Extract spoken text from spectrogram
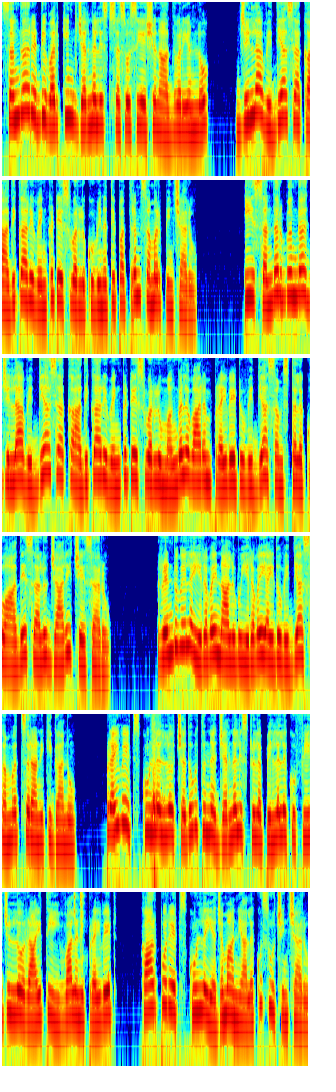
సంగారెడ్డి వర్కింగ్ జర్నలిస్ట్స్ అసోసియేషన్ ఆధ్వర్యంలో జిల్లా విద్యాశాఖ అధికారి వెంకటేశ్వర్లకు వినతిపత్రం సమర్పించారు. ఈ సందర్భంగా జిల్లా విద్యాశాఖ అధికారి వెంకటేశ్వర్లు మంగళవారం ప్రైవేటు విద్యాసంస్థలకు ఆదేశాలు జారీ చేశారు. రెండువేల ఇరవై నాలుగు ఇరవై ఐదు విద్యా సంవత్సరానికి గాను ప్రైవేట్ స్కూళ్ళల్లో చదువుతున్న జర్నలిస్టుల పిల్లలకు ఫీజుల్లో రాయితీ ఇవ్వాలని ప్రైవేట్ కార్పొరేట్ స్కూళ్ళ యజమాన్యాలకు సూచించారు.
